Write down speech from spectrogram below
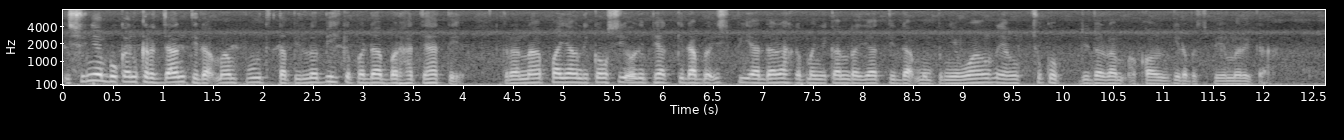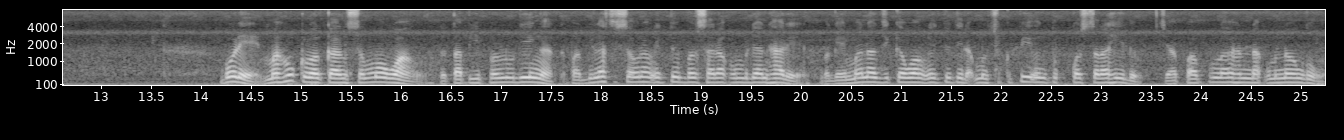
Isunya bukan kerajaan tidak mampu tetapi lebih kepada berhati-hati kerana apa yang dikongsi oleh pihak KWSP adalah kebanyakan rakyat tidak mempunyai wang yang cukup di dalam akaun KWSP mereka. Boleh mahu keluarkan semua wang tetapi perlu diingat apabila seseorang itu bersara kemudian hari bagaimana jika wang itu tidak mencukupi untuk kos sara hidup? Siapa pula hendak menanggung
